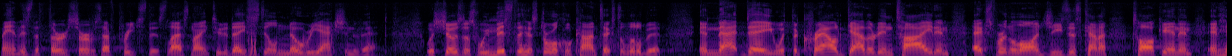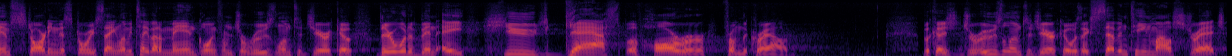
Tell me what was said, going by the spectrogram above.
Man, this is the third service I've preached this. Last night to today, still no reaction to that. Which shows us we miss the historical context a little bit. And that day, with the crowd gathered in tight and expert in the law, and Jesus kind of talking and, and him starting the story saying, Let me tell you about a man going from Jerusalem to Jericho, there would have been a huge gasp of horror from the crowd. Because Jerusalem to Jericho was a 17 mile stretch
